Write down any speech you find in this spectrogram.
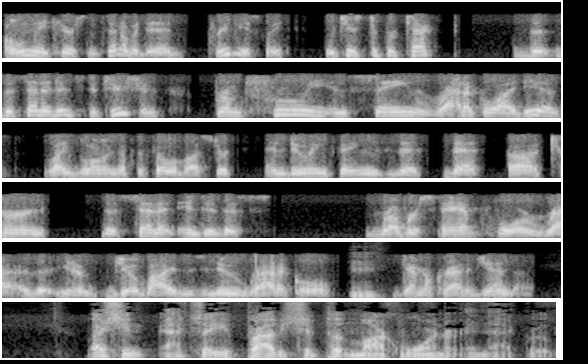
only Kyrsten Sinema did previously, which is to protect the, the Senate institution from truly insane radical ideas like blowing up the filibuster and doing things that that uh, turn the Senate into this rubber stamp for ra- the, you know Joe Biden's new radical Hmm. Democrat agenda. Well, she actually, you probably should put Mark Warner in that group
